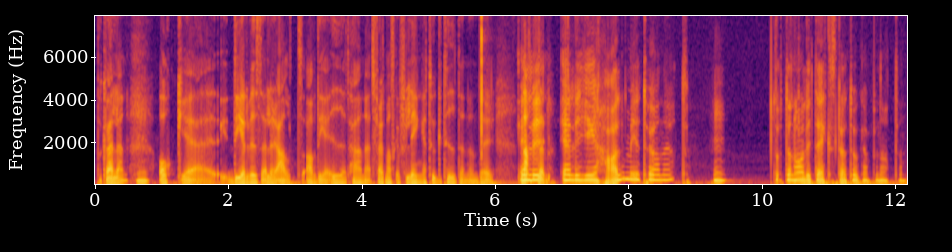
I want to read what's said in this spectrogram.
på kvällen Mm. och eh, delvis eller allt av det i ett hönät för att man ska förlänga tuggtiden under eller, natten. eller ge halm i ett hönät. Mm. Så att den har lite extra att tugga på natten.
